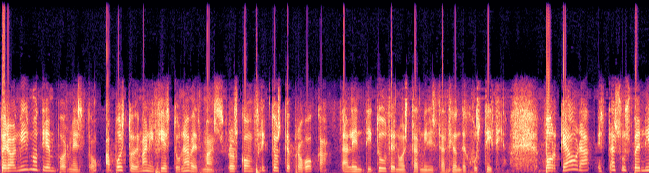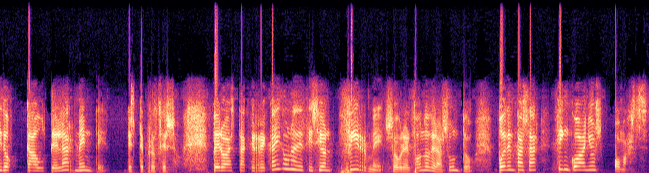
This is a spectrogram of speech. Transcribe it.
Pero al mismo tiempo, Ernesto, ha puesto de manifiesto una vez más los conflictos que provoca la lentitud de nuestra Administración de Justicia, porque ahora está suspendido cautelarmente este proceso. Pero hasta que recaiga una decisión firme sobre el fondo del asunto, pueden pasar cinco años o más.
